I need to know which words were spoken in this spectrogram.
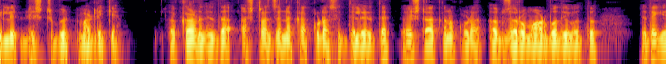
ಇಲ್ಲಿ ಡಿಸ್ಟ್ರಿಬ್ಯೂಟ್ ಮಾಡ್ಲಿಕ್ಕೆ. ಆ ಕಾರಣದಿಂದ ಅಸ್ಟ್ರಾಜನಕ ಕೂಡ ಸುದ್ದಿಯಲ್ಲಿರುತ್ತೆ. ಸ್ಟಾಕ್ ಅನ್ನು ಕೂಡ ಅಬ್ಸರ್ವ್ ಮಾಡಬಹುದು ಇವತ್ತು. ಜೊತೆಗೆ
